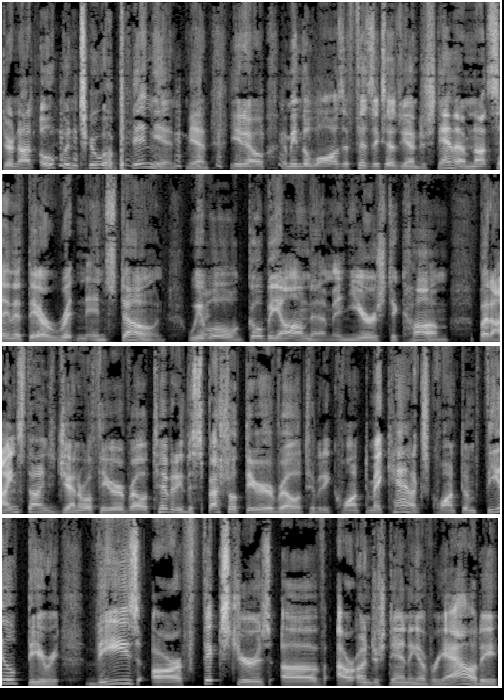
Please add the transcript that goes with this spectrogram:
They're not open to opinion, man. You know, I mean, the laws of physics as we understand them, I'm not saying that they are written in stone. We will go beyond them in years to come. But Einstein's general theory of relativity, the special theory of relativity, quantum mechanics, quantum field theory, these are fixtures of our understanding of reality.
